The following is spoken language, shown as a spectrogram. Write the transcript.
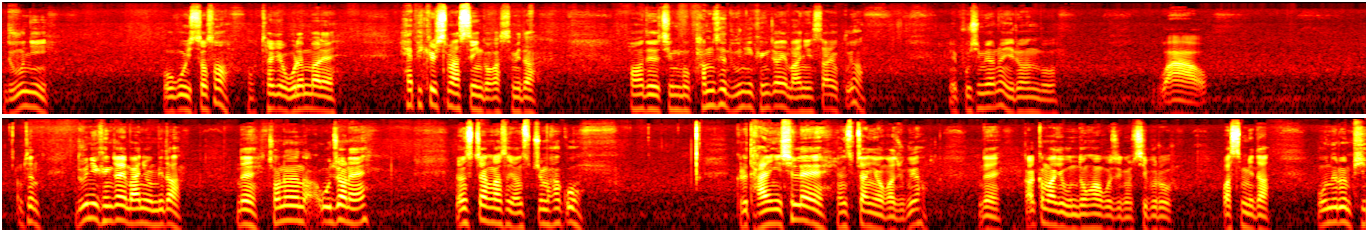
눈이 오고 있어서 되게 오랜만에 해피 크리스마스인 것 같습니다. 아, 네 지금 뭐 밤새 눈이 굉장히 많이 쌓였고요. 여기 보시면은 이런 뭐 와우. 아무튼 눈이 굉장히 많이 옵니다. 네 저는 오전에 연습장 가서 연습 좀 하고 그리고 다행히 실내 연습장이어가지고요. 네 깔끔하게 운동하고 지금 집으로 왔습니다. 오늘은 비,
